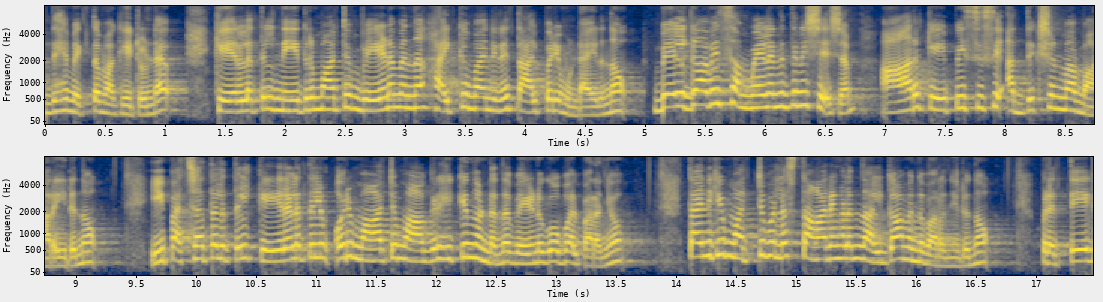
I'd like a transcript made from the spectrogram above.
അദ്ദേഹം വ്യക്തമാക്കിയിട്ടുണ്ട്. കേരളത്തിൽ നേതൃമാറ്റം വേണമെന്ന് ഹൈക്കമാൻഡിന് താല്പര്യമുണ്ടായിരുന്നു ബെൽഗാവി സമ്മേളനത്തിന് ശേഷം ആറ് കെ പി സി സി അധ്യക്ഷന്മാർ മാറിയിരുന്നു. ഈ പശ്ചാത്തലത്തിൽ കേരളത്തിലും ഒരു മാറ്റം ആഗ്രഹിക്കുന്നുണ്ടെന്ന് വേണുഗോപാൽ പറഞ്ഞു. തനിക്ക് മറ്റു പല സ്ഥാനങ്ങളും നൽകാമെന്ന് പറഞ്ഞിരുന്നു. പ്രത്യേക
